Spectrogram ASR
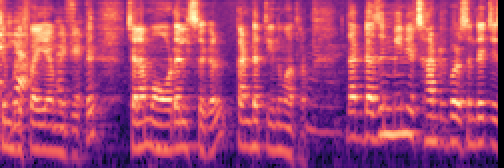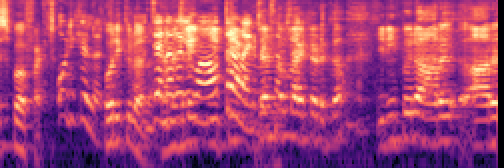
സിംപ്ലിഫൈ ചെയ്യാൻ വേണ്ടിയിട്ട് ചില മോഡൽസുകൾ കണ്ടെത്തി എന്ന് മാത്രം. That doesn't mean it's hundred percentage is perfect ഒരിക്കലും ജനറൽ ആയിട്ട് എടുക്കുക. ഇനിയിപ്പോ ഒരു ആറ് ആറ്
